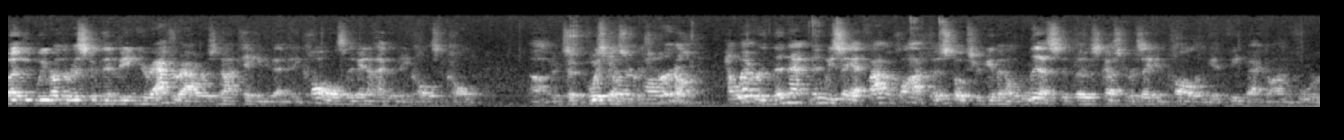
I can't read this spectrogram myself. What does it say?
But we run the risk of them being here after hours, not taking that many calls. They may not have that many calls to call, uh, to voicemails to return on. However, then that, then we say at five o'clock, those folks are given a list of those customers they can call and get feedback on for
